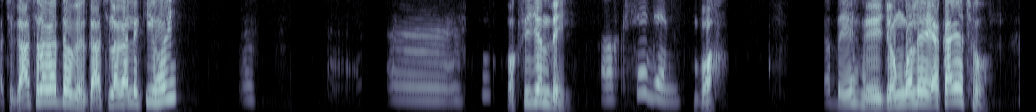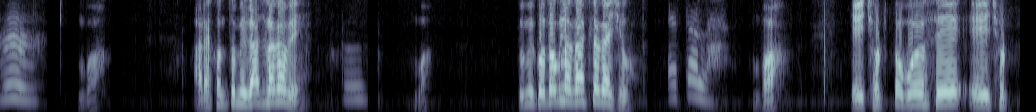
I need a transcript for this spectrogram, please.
আচ্ছা গাছ লাগাতে হবে। গাছ লাগালে কি হয়? অক্সিজেন দেই? অক্সিজেন। বাহ। এই জঙ্গলে একাই আছো? হ্যাঁ বাহ। আর এখন তুমি গাছ লাগাবে? হুম, তুমি কতগুলো গাছ লাগাইছো? এতলা। বাহ। এই ছোট্ট বয়সে এই ছোট্ট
